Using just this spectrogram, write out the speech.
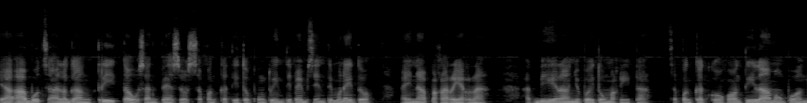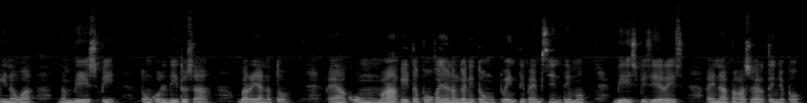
ay aabot sa halagang 3,000 pesos sapagkat ito pong 25 centimo na ito ay napaka-rare na at bihira nyo po itong makita sapagkat kukonti lamang po ang ginawa ng BSP tungkol dito sa barya na to. Kaya kung makakita po kayo ng ganitong 25 centimo BSP series ay napakaswerte nyo po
